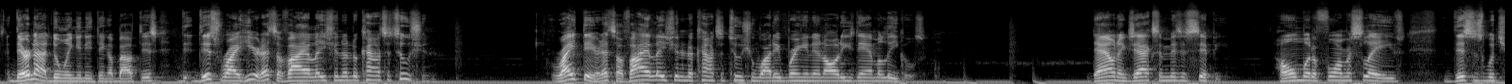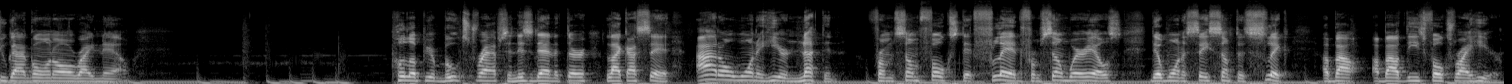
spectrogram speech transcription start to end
they're not doing anything about this. Th- This right here, that's a violation of the Constitution. Right there, that's a violation of the Constitution why they bringing in all these damn illegals. Down in Jackson, Mississippi, home of the former slaves, this is what you got going on right now pull up your bootstraps and this, that, and the third. Like I said, I don't want to hear nothing from some folks that fled from somewhere else that want to say something slick about about these folks right here.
